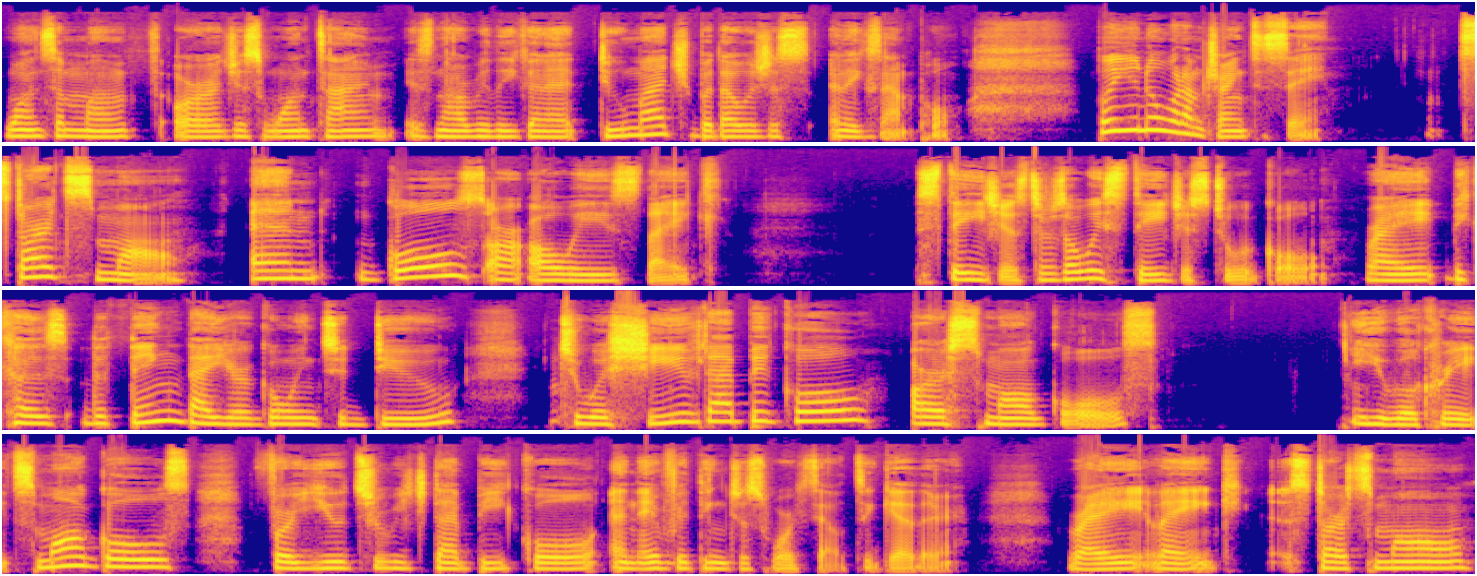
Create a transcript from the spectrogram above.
once a month or just one time is not really going to do much, but that was just an example. But you know what I'm trying to say. Start small. And goals are always like stages. There's always stages to a goal, right? Because the thing that you're going to do to achieve that big goal are small goals. You will create small goals for you to reach that big goal, and everything just works out together, right? Like start small.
